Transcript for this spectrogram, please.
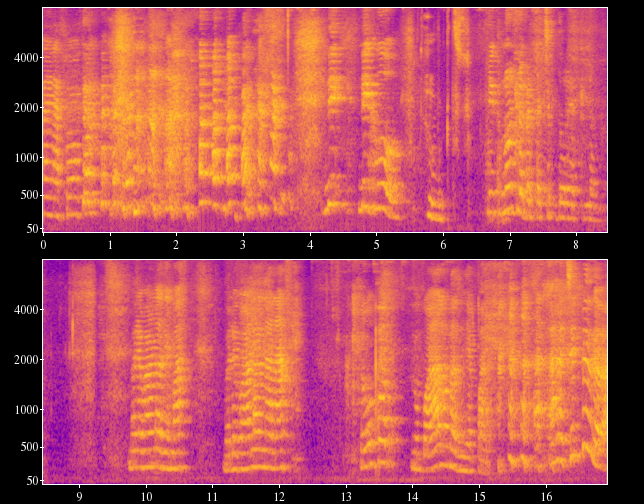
నాయన? సూపర్. నీ నీకు నీకు నోట్లో పెడతా చెప్తారు ఎట్లా మరి బాగుండదమ్మా మరి బాగుండదు నాన్న సూపర్. నువ్వు బాగుండదని చెప్పాలి. చెప్పేది కదా.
